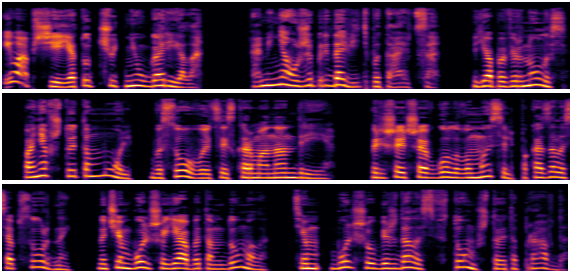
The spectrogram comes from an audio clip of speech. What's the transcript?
«И вообще, я тут чуть не угорела, а меня уже придавить пытаются». Я повернулась поняв, что это моль высовывается из кармана Андрея. Пришедшая в голову мысль показалась абсурдной, но чем больше я об этом думала, тем больше убеждалась в том, что это правда.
